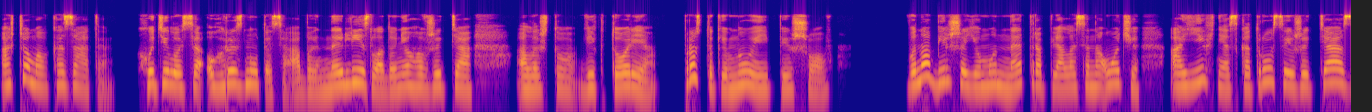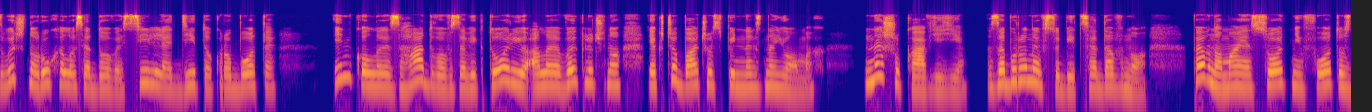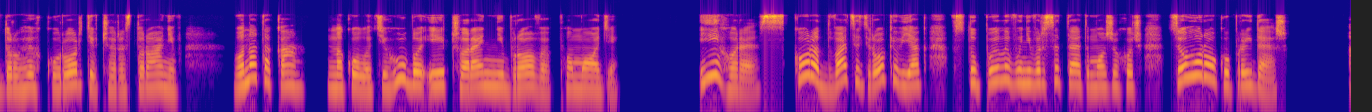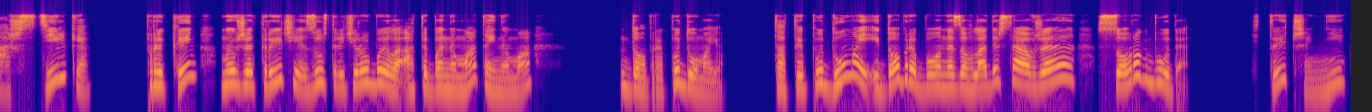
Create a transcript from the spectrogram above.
А що мав казати? Хотілося огризнутися, аби не лізла до нього в життя, але ж то Вікторія просто кивнув і пішов. Вона більше йому не траплялася на очі, а їхнє з катруси життя звично рухалося до весілля, діток, роботи. Інколи згадував за Вікторію, але виключно, якщо бачив спільних знайомих. Не шукав її, заборонив собі це давно. Певно, має сотні фото з дорогих курортів чи ресторанів. Вона така наколоті губи і чоренні брови по моді. Ігоре, скоро 20 років як вступили в університет, може, хоч цього року прийдеш. Аж стільки? Прикинь, ми вже тричі зустрічі робили, а тебе нема та й нема. Добре, подумаю. Та ти подумай і добре, бо не зогледишся, а вже сорок буде. Йти чи ні?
